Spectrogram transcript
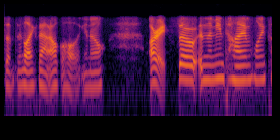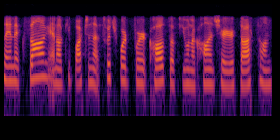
something like that, alcohol, you know. All right. So in the meantime, let me play the next song, and I'll keep watching that switchboard for your calls. So if you want to call and share your thoughts on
